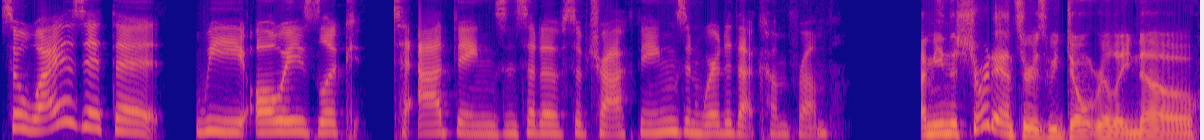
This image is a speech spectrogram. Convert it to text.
So why is it that we always look to add things instead of subtract things? And where did that come from? I mean, the short answer is we don't really know.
